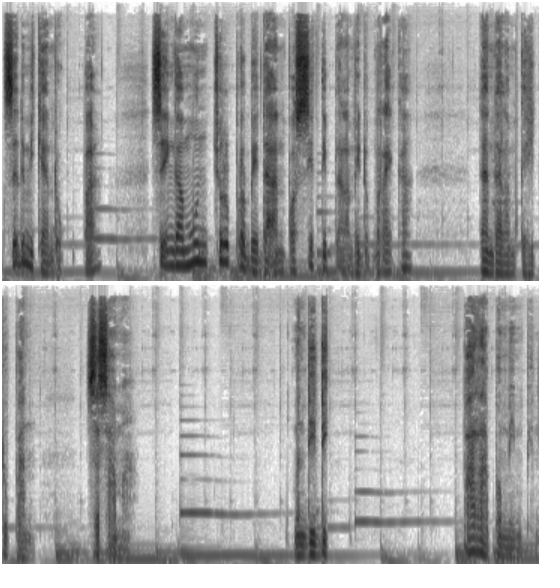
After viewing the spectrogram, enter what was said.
sedemikian rupa sehingga muncul perbedaan positif dalam hidup mereka dan dalam kehidupan sesama. Mendidik para pemimpin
